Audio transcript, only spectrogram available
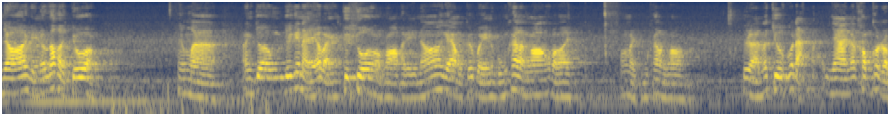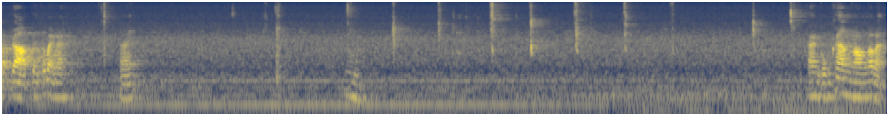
nho thì nó rất là chua. Nhưng mà ăn cho với cái này các bạn, chua chua ngọt ngọt thì nó ra một cái vị nó cũng khá là ngon các bạn ơi. Món này cũng khá là ngon. Tức là nó chưa có đặc nhai nó không có rộp rộp được các bạn ơi. Đấy. Ăn cũng khá là ngon các bạn.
